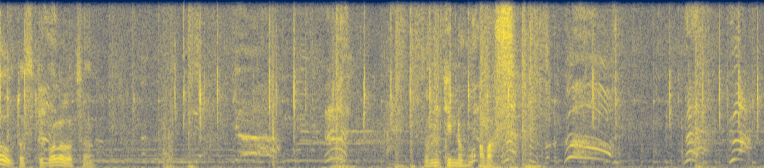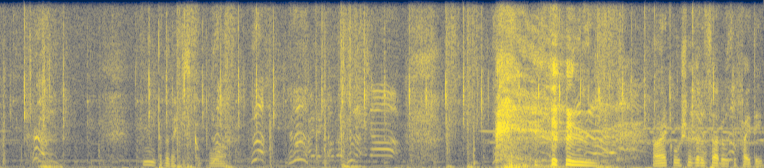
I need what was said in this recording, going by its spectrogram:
Oh, to asi ty bolelo, co? Zamí ti nohu a vás. Hm, tebe taky skopulo. Ale jako už mi to docela jdou ty fighty.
